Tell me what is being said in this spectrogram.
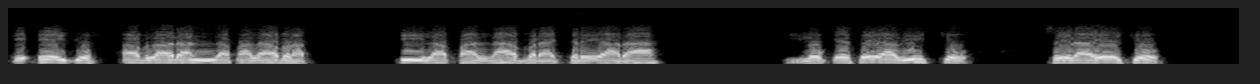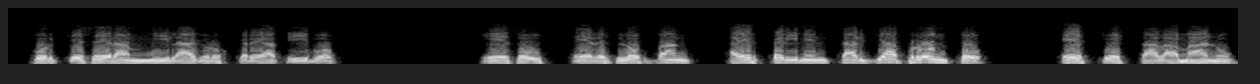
que ellos hablarán la palabra y la palabra creará. Y lo que sea dicho será hecho porque serán milagros creativos. Eso ustedes los van a experimentar ya pronto. Esto está a la mano.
